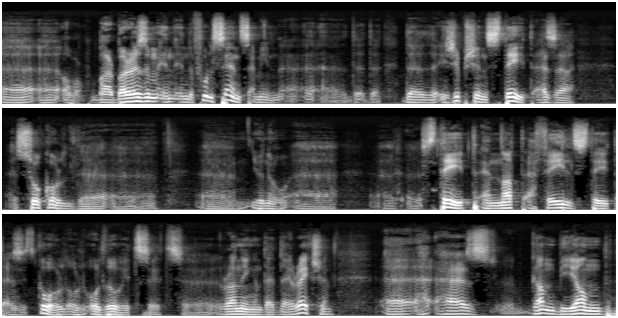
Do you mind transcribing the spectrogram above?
uh, uh, or barbarism in, in the full sense, I mean, uh, uh, the, the, the, Egyptian state as a, a so-called, uh, you know, state and not a failed state as it's called, although it's, it's running in that direction, has gone beyond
